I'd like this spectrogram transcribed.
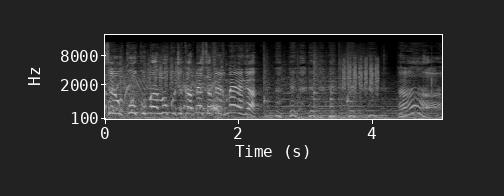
Seu cuco maluco de cabeça vermelha! Ah.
